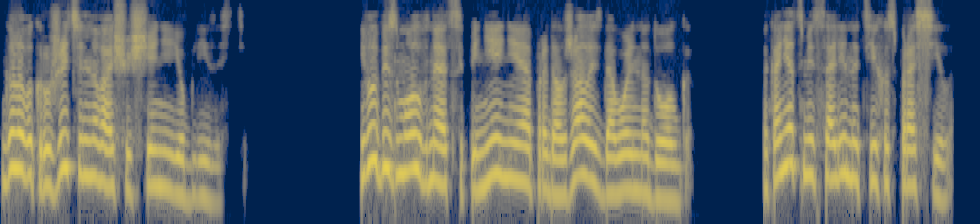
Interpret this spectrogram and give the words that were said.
головокружительного ощущения ее близости. Его безмолвное оцепенение продолжалось довольно долго. Наконец мисс Алина тихо спросила.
